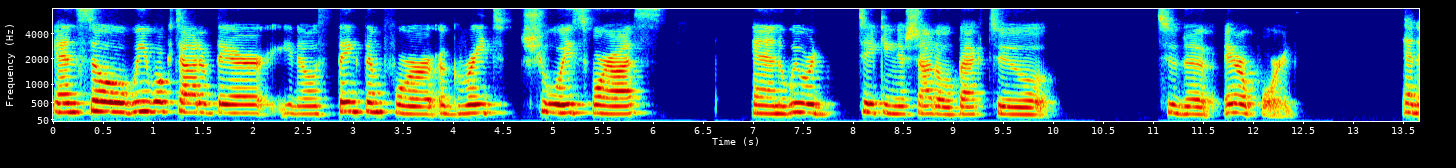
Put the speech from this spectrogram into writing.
And so we walked out of there, you know, thanked them for a great choice for us. And we were taking a shuttle back to to the airport. And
